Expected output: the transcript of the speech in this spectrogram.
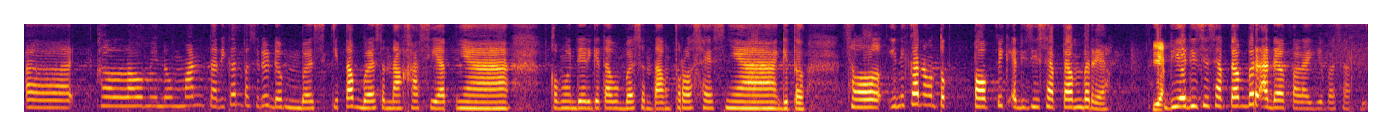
eh, kalau minuman tadi kan pasti udah membahas kita bahas tentang khasiatnya, kemudian kita membahas tentang prosesnya gitu. So ini kan untuk topik edisi September ya. Ya. Di edisi September ada apa lagi Pak Sardi?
